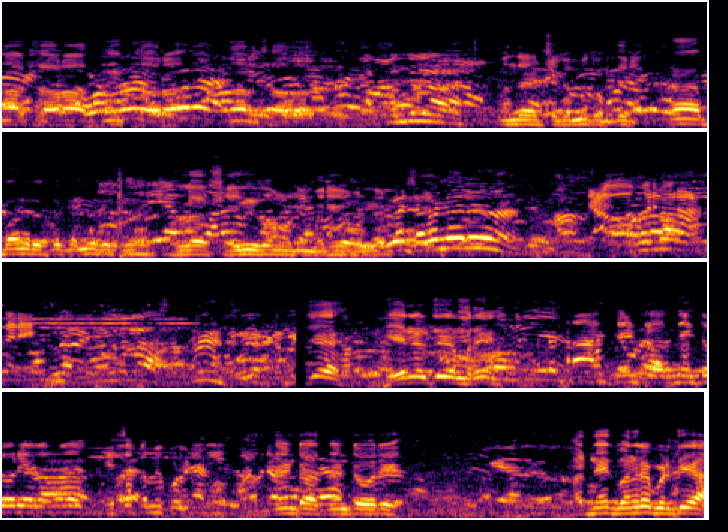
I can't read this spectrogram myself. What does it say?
ನಾಲ್ಕು ಸಾವಿರ ಹದಿನೈದು ಸಾವಿರ ನಾಲ್ಕು ಸಾವಿರ. ಬಂದರೆ ಹೆಚ್ಚು ಕಮ್ಮಿ ಕೊಡ್ತೀರಾ? ಹಾಂ ಬಂದ್ರೆ ಕಮ್ಮಿ ಕೊಡ್ತೀನಿ ಒಳ್ಳೆ ಸೈಜ್ ಇದಾವೆ ನೋಡಿ ಮರಿ ಒಳ್ಳೆ. ಏನು ಹೇಳ್ತಿದ್ದೀರಾ ಮರಿ? ಹದಿನೆಂಟು ಹದಿನೆಂಟು ಹದಿನೆಂಟು ಹೆಚ್ಚು ಹದಿನೆಂಟು ಹದಿನೆಂಟುವರೆ. ಹದಿನೈದು ಬಂದರೆ ಬಿಡ್ತೀಯಾ?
